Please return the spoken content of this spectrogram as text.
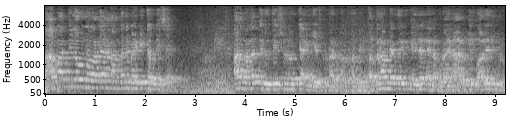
మా పార్టీలో ఉన్న వాళ్ళే అందరినీ బయటికి తవలేశారు ఆయన వల్ల తెలుగుదేశంలో జాయిన్ చేసుకున్నారు కొంతమందిని పద్మనాభం గారి దగ్గరికి వెళ్ళాను నేను అప్పుడు. ఆయన ఆరోగ్యం బాగాలేదు ఇప్పుడు.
